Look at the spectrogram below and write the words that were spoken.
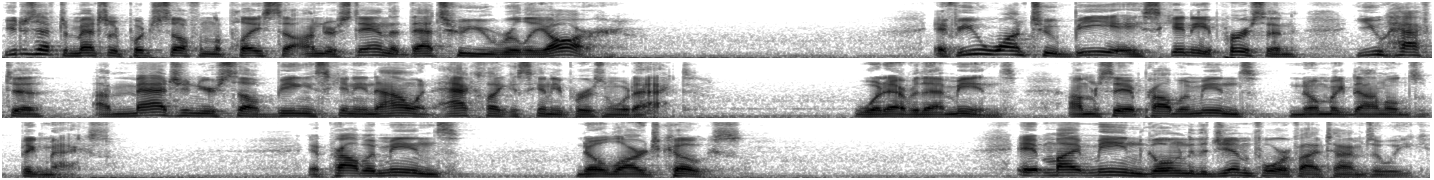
You just have to mentally put yourself in the place to understand that that's who you really are. If you want to be a skinny person, you have to imagine yourself being skinny now and act like a skinny person would act. Whatever that means. I'm going to say it probably means no McDonald's Big Macs. It probably means no large Cokes. It might mean going to the gym four or five times a week.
